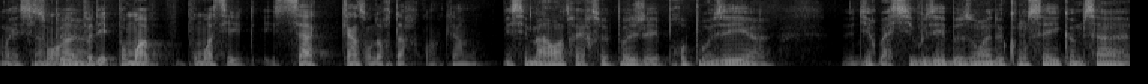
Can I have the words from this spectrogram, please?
Ouais, qui un sont peu, un peu euh, des. Pour moi, pour moi, c'est ça a 15 ans de retard, quoi, clairement. Et c'est marrant, à travers ce poste, j'avais proposé euh, de dire bah, si vous avez besoin de conseils comme ça, euh,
